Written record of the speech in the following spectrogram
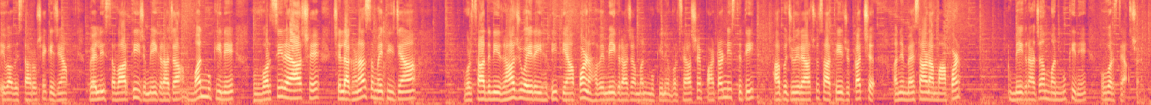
એવા વિસ્તારો છે કે જ્યાં વહેલી સવારથી જ મેઘરાજા મન મૂકીને વરસી રહ્યા છે. છેલ્લા ઘણા સમયથી જ્યાં વરસાદની રાહ જોવાઈ રહી હતી, ત્યાં પણ હવે મેઘરાજા મન મૂકીને વરસ્યા છે. પાટણની સ્થિતિ આપ જોઈ રહ્યા છો. સાથે જ કચ્છ અને મહેસાણામાં પણ મેઘરાજા મન મૂકીને વરસ્યા છે.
